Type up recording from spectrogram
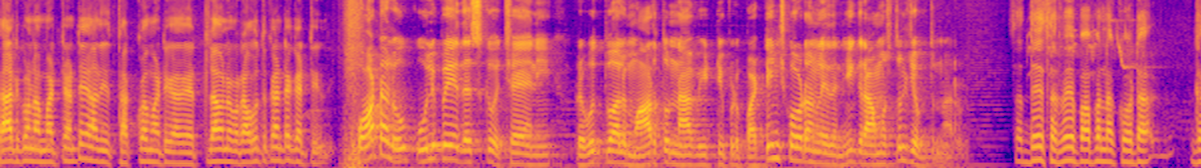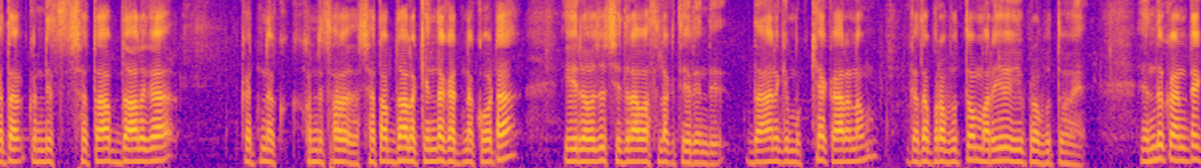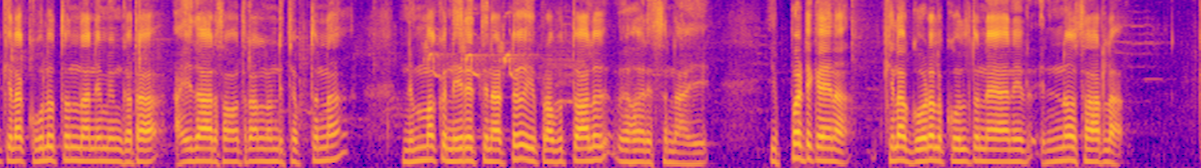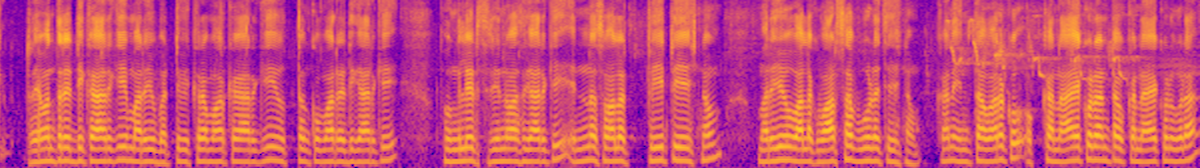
తాటికొండ మట్టి అంటే అది తక్కువ మట్టి కాదు ఎట్లా ఉన్న రౌతు కంటే కట్టింది కోటలు కూలిపోయే దశకు వచ్చాయని ప్రభుత్వాలు మారుతున్నా వీటిని ఇప్పుడు పట్టించుకోవడం లేదని గ్రామస్తులు చెబుతున్నారు. సద్దే సర్వే పాపన్న కోట గత కొన్ని శతాబ్దాలుగా కట్టిన కొన్ని శతాబ్దాల కింద కట్టిన కోట ఈరోజు శిథిలావస్థలకు చేరింది. దానికి ముఖ్య కారణం గత ప్రభుత్వం మరియు ఈ ప్రభుత్వమే. ఎందుకంటే కిలా కూలుతుందని మేము గత ఐదు ఆరు సంవత్సరాల నుండి చెప్తున్నా నిమ్మకు నీరెత్తినట్టు ఈ ప్రభుత్వాలు వ్యవహరిస్తున్నాయి. ఇప్పటికైనా కిలా గోడలు కూలుతున్నాయని ఎన్నోసార్లు రేవంత్ రెడ్డి గారికి మరియు బట్టి విక్రమార్క గారికి ఉత్తమ్ కుమార్ రెడ్డి గారికి పొంగిలేటి శ్రీనివాస్ గారికి ఎన్నోసార్లు ట్వీట్ చేసినాం మరియు వాళ్ళకి వాట్సాప్ కూడా చేసినాం. కానీ ఇంతవరకు ఒక్క నాయకుడు అంటే ఒక్క నాయకుడు కూడా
